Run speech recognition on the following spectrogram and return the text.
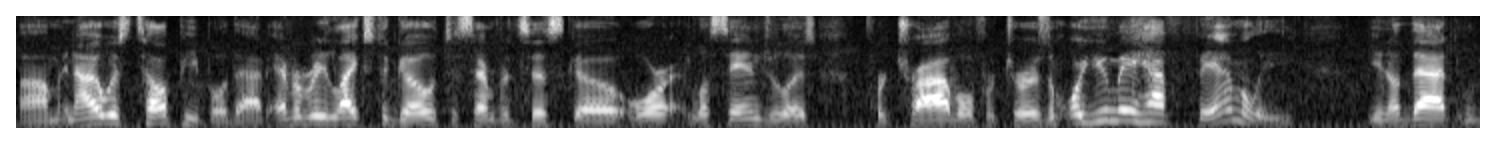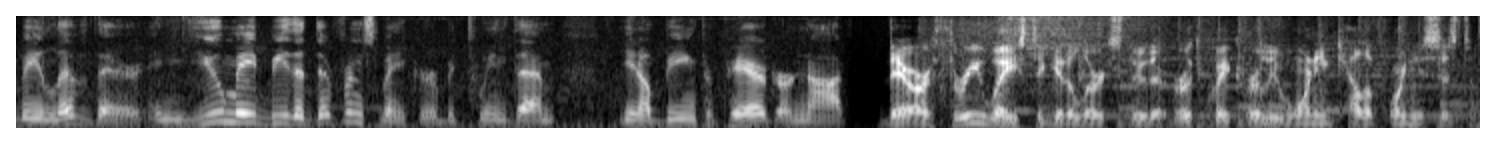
Um, and I always tell people that everybody likes to go to San Francisco or Los Angeles for travel, for tourism, or you may have family, you know, that may live there, and you may be the difference maker between them, you know, being prepared or not. There are three ways to get alerts through the Earthquake Early Warning California system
